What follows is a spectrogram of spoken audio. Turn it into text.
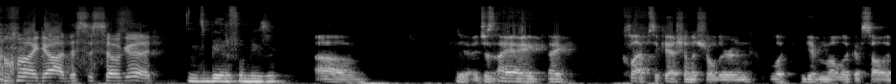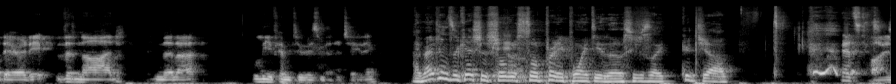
oh my god, this is so good. It's beautiful music. Um, yeah, just I, I I clap Takeshi on the shoulder and look, give him a look of solidarity, the nod, and then uh, leave him to his meditating. I imagine Takeshi's shoulder's still pretty pointy though. She's just like, "Good job." It's fine.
